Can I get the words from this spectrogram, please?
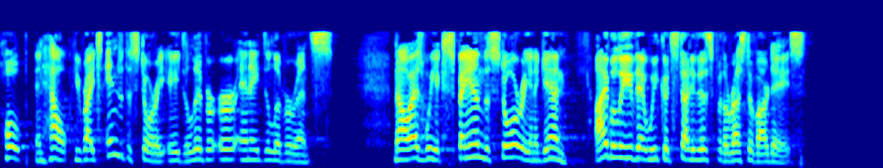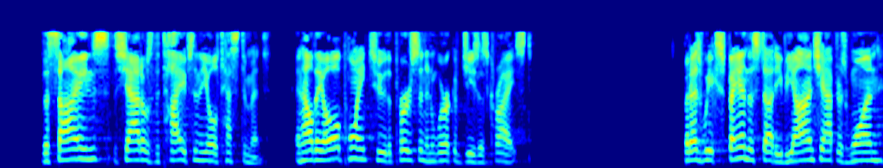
hope and help. He writes into the story a deliverer and a deliverance. Now, as we expand the story, and again, I believe that we could study this for the rest of our days. The signs, the shadows, the types in the Old Testament, and how they all point to the person and work of Jesus Christ. But as we expand the study beyond chapters 1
